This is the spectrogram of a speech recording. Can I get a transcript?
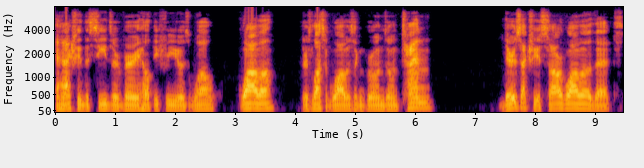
And actually the seeds are very healthy for you as well. Guava, there's lots of guavas that can grow in zone 10. There is actually a sour guava that's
